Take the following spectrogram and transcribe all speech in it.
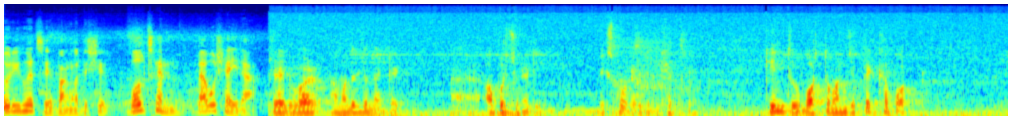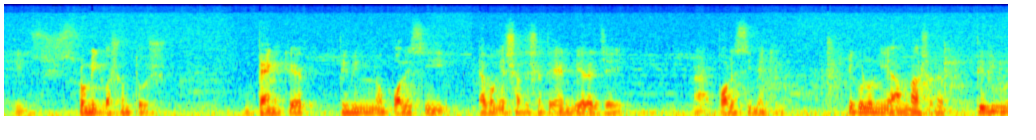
তৈরি হয়েছে বাংলাদেশের বলছেন ব্যবসায়ীরা। ট্রেড ওয়ার আমাদের জন্য একটা অপরচুনিটি এক্সপোর্টের ক্ষেত্রে। কিন্তু বর্তমান যে প্রেক্ষাপট এই শ্রমিক অসন্তোষ ব্যাংকের বিভিন্ন পলিসি এবং এর সাথে সাথে এনবিআর এর যে পলিসি মেকিং এগুলো নিয়ে আমরা আসলে বিভিন্ন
